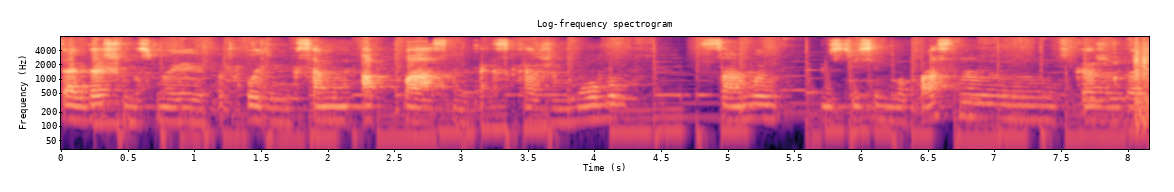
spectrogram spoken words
Так, дальше у нас мы подходим к самым опасным, так скажем, мобам. Самым действительно опасным, скажем даже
